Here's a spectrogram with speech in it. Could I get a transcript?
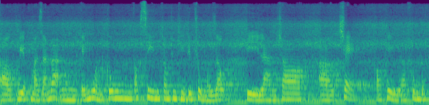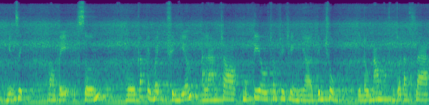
À, việc mà gián đoạn cái nguồn cung vaccine trong chương trình tiêm chủng mở rộng thì làm cho à, trẻ có thể ờ, không được miễn dịch bảo vệ sớm với các cái bệnh truyền nhiễm làm cho mục tiêu trong chương trình à, tiêm chủng từ đầu năm chúng tôi đặt ra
